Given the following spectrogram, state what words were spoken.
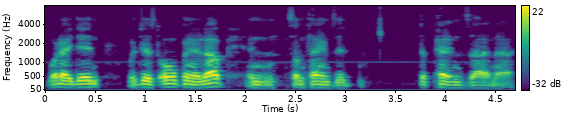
what I did was just open it up and sometimes it depends on uh,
